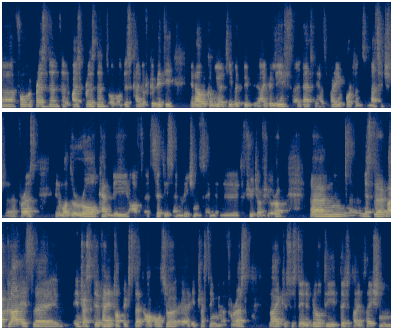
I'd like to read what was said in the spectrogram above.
uh, former president and vice president of, of, this kind of committee in our community, but we, I believe that it has a very important message uh, for us in what the role can be of cities and regions in, in the future of Europe. Um, Mr. Markkula is uh, interested in many topics that are also uh, interesting for us, like sustainability, digitalization,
